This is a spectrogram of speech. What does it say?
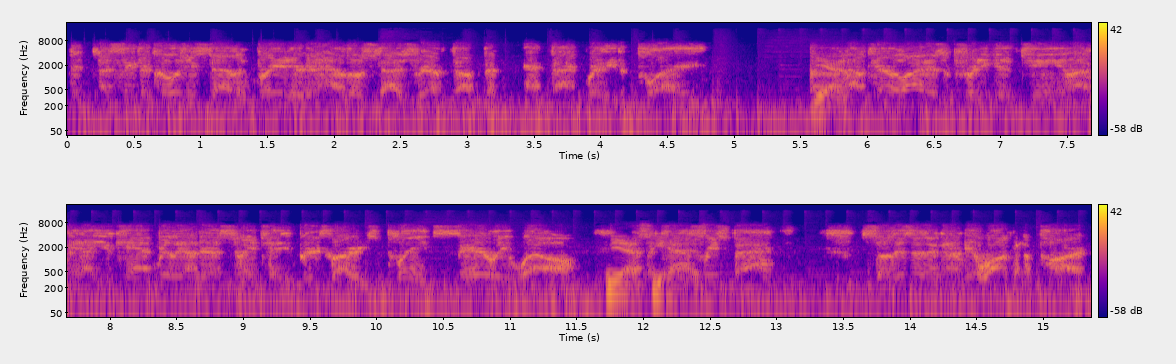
I think the coaching staff and Brady are going to have those guys revved up and, and back ready to play. Yeah. Uh, now Carolina's a pretty good team. I mean, you can't really underestimate Teddy Bridgewater. He's played fairly well. Yes, he has. McCaffrey's back, so this isn't going to be a walk in the park.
